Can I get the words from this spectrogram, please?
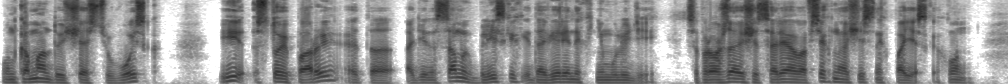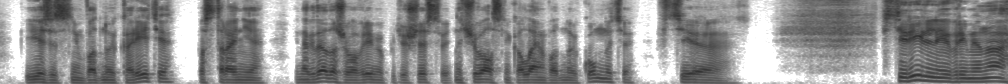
он командует частью войск, и с той поры это один из самых близких и доверенных к нему людей, сопровождающий царя во всех многочисленных поездках. Он ездит с ним в одной карете по стране, иногда даже во время путешествия ночевал с Николаем в одной комнате в те стерильные времена,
